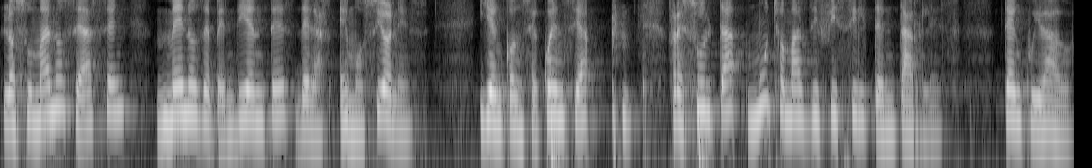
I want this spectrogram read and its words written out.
los humanos se hacen menos dependientes de las emociones y en consecuencia resulta mucho más difícil tentarles. Ten cuidado.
